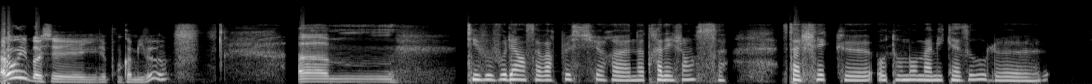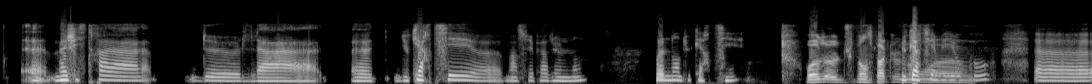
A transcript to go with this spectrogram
Ah oui, bah c'est, il le prend comme il veut. hein. Euh, Si vous voulez en savoir plus sur euh, notre allégeance, sachez que Otomo Mamikazu, le euh, magistrat de la euh, du quartier, euh, mince j'ai perdu le nom. Quoi le nom du quartier? Tu penses pas que le Du nom, quartier euh, Miyoko. Euh,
